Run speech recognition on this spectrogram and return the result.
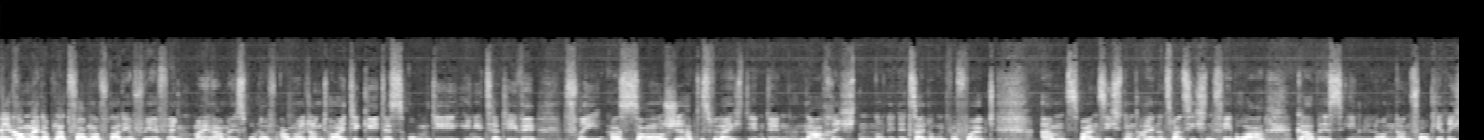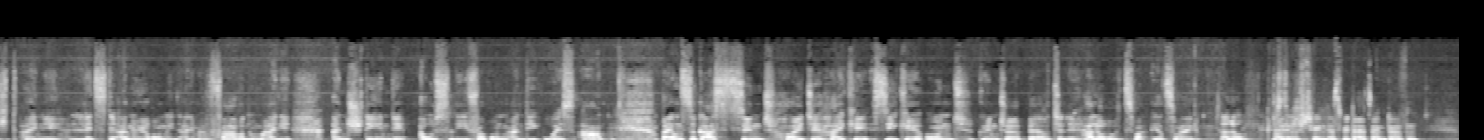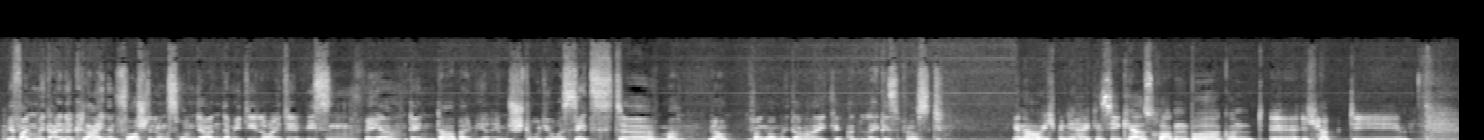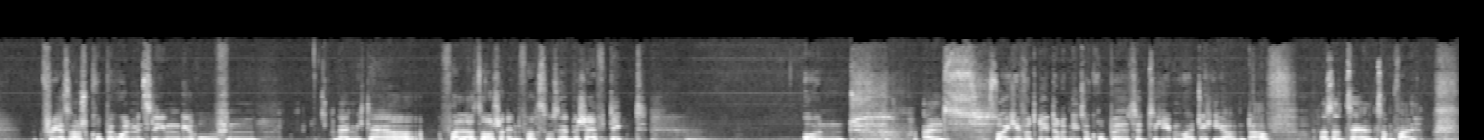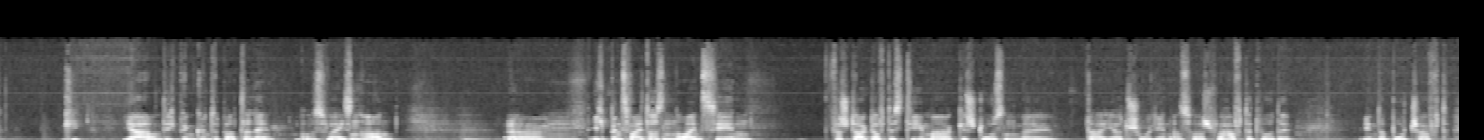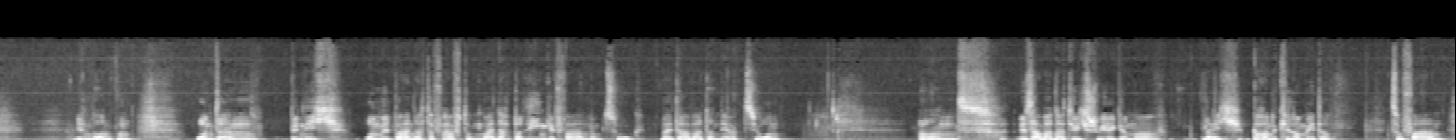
Willkommen bei der Plattform auf Radio Free FM. Mein Name ist Rudolf Arnold und heute geht es um die Initiative Free Assange. Ihr habt es vielleicht in den Nachrichten und in den Zeitungen verfolgt. Am 20. und 21. Februar gab es in London vor Gericht eine letzte Anhörung in einem Verfahren um eine anstehende Auslieferung an die USA. Bei uns zu Gast sind heute Heike Sieke und Günther Bertele. Hallo, ihr zwei. Hallo. Hallo, schön, dass wir da sein dürfen. Wir fangen mit einer kleinen Vorstellungsrunde an, damit die Leute wissen, wer denn da bei mir im Studio sitzt. Äh, ja, fangen wir mit der Heike an. Ladies first. Genau, ich bin die Heike Sieke aus Roggenburg und äh, ich habe die Free Assange Gruppe Ulm ins Leben gerufen, weil mich der Fall Assange einfach so sehr beschäftigt. Und als solche Vertreterin dieser Gruppe sitze ich eben heute hier und darf was erzählen zum Fall. Ja, und ich bin Günter Batterle aus Weisenhorn. Ähm, ich bin 2019 verstärkt auf das Thema gestoßen, weil da ja Julian Assange verhaftet wurde in der Botschaft in London. Und dann bin ich unmittelbar nach der Verhaftung mal nach Berlin gefahren dem Zug, weil da war dann eine Aktion. Und ist aber natürlich schwierig, immer gleich ein paar hundert Kilometer zu fahren.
